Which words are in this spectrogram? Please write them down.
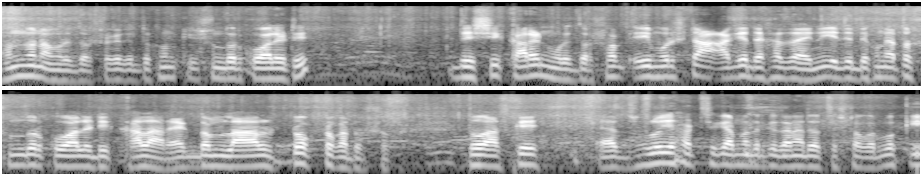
ঝঞ্ঝনা মরিচ দর্শক। দেখুন কি সুন্দর কোয়ালিটি দেশি কারেন্ট মরিচ দর্শক। এই মরিচটা আগে দেখা যায়নি। এই যে দেখুন এত সুন্দর কোয়ালিটি কালার একদম লাল, টকটকা দর্শক। তো আজকে ঝুলইহাট থেকে আপনাদেরকে জানা দেওয়ার চেষ্টা করব, কি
